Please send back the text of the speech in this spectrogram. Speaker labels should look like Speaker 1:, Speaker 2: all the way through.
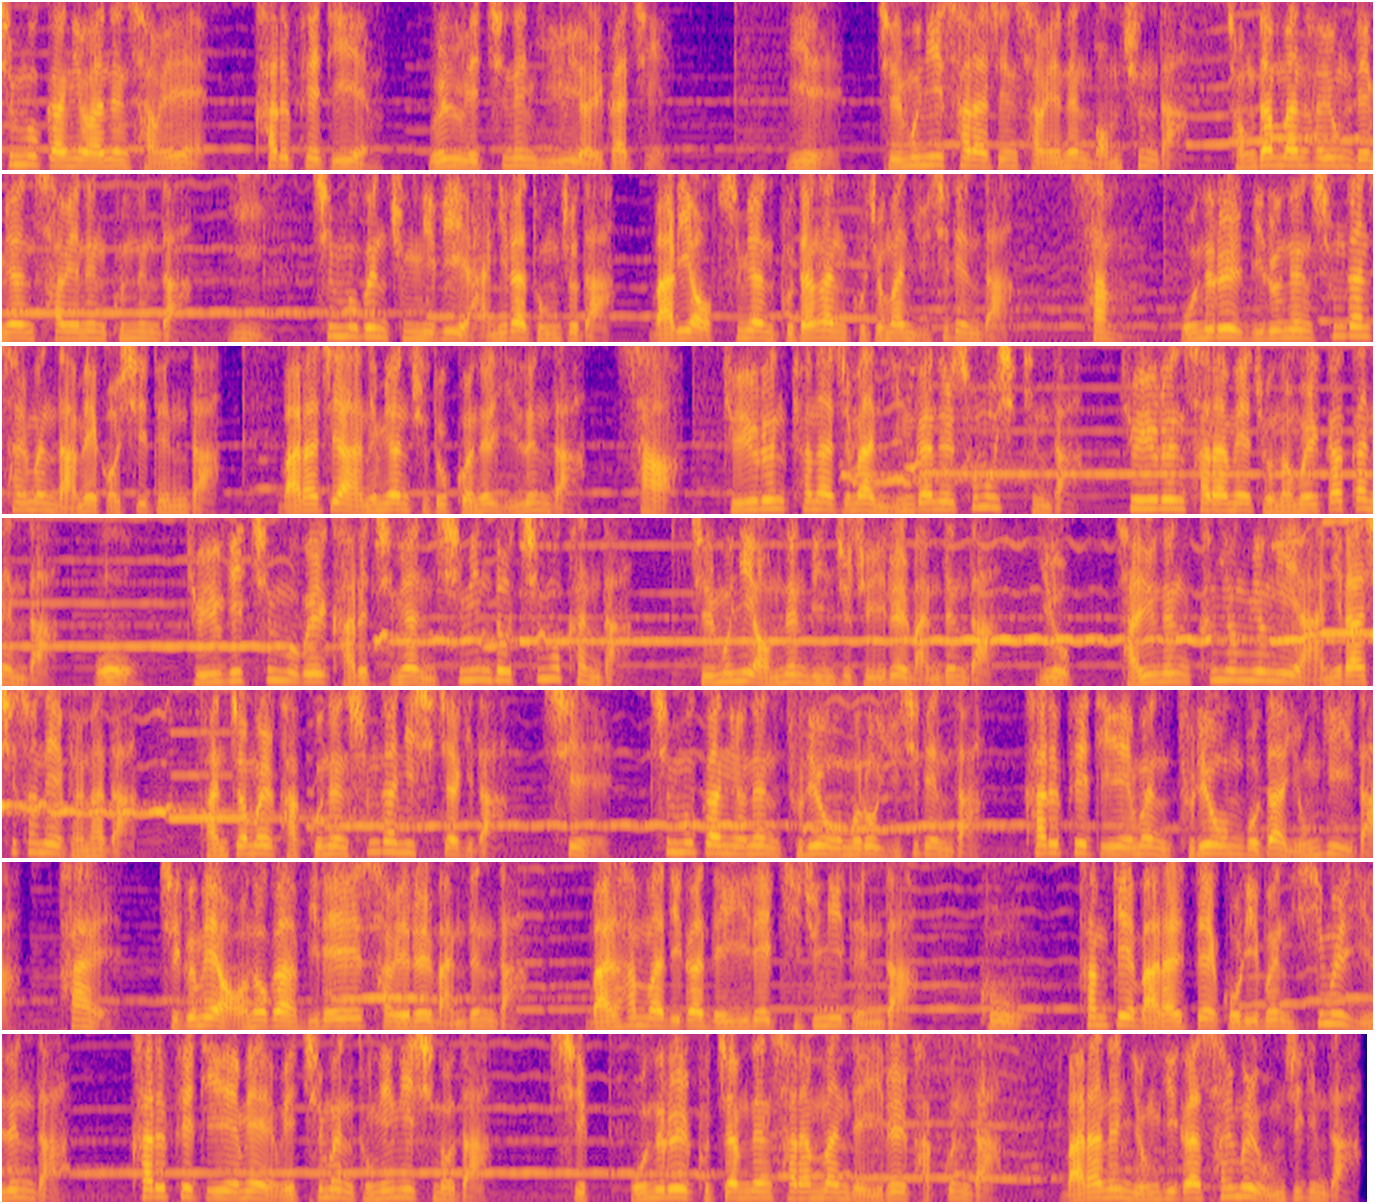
Speaker 1: 침묵 강요하는 사회에 카르페 디엠을 외치는 이유 10가지. 1. 질문이 사라진 사회는 멈춘다. 정답만 허용되면 사회는 굳는다. 2. 침묵은 중립이 아니라 동조다. 말이 없으면 부당한 구조만 유지된다. 3. 오늘을 미루는 순간 삶은 남의 것이 된다. 말하지 않으면 주도권을 잃는다. 4. 규율은 편하지만 인간을 소모시킨다. 효율은 사람의 존엄을 깎아낸다. 5. 교육이 침묵을 가르치면 시민도 침묵한다. 질문이 없는 민주주의를 만든다. 6. 자유는 큰 혁명이 아니라 시선의 변화다. 관점을 바꾸는 순간이 시작이다. 7. 침묵 강요는 두려움으로 유지된다. 카르페 디엠은 두려움보다 용기이다. 8. 지금의 언어가 미래의 사회를 만든다. 말 한마디가 내일의 기준이 된다. 9. 함께 말할 때 고립은 힘을 잃는다. 카르페 디엠의 외침은 동행의 신호다. 10. 오늘을 붙잡는 사람만 내일을 바꾼다. 말하는 용기가 삶을 움직인다.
